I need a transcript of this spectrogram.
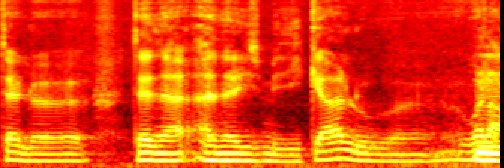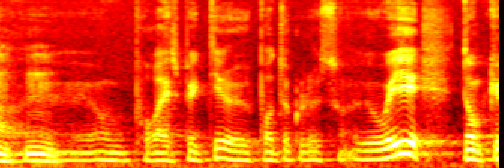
telle, telle, analyse médicale ou voilà mm, mm. pour respecter le protocole de soins. Vous voyez donc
